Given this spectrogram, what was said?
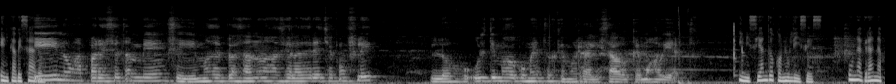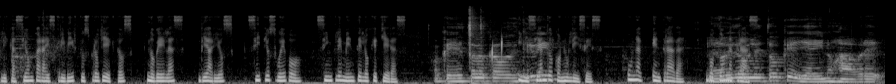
Encabezado. Y nos aparece también, seguimos desplazándonos hacia la derecha con Flip, los últimos documentos que hemos realizado, que hemos abierto. Iniciando con Ulises, una gran aplicación para escribir tus proyectos, novelas, diarios, sitios web o simplemente lo que quieras. Ok, esto lo acabo de escribir. Iniciando con Ulises, una entrada, botón doy doble toque y ahí nos abre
